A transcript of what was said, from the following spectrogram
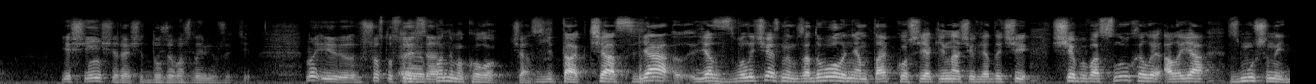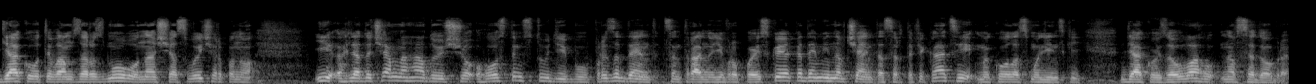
Є ще інші речі дуже важливі в житті. Ну і що стосується. Е, Пане Миколо, час. Так, час. Я, я з величезним задоволенням, також як і наші глядачі, ще б вас слухали, але я змушений дякувати вам за розмову. Наш час вичерпано. І глядачам нагадую, що гостем студії був президент Центральноєвропейської академії навчань та сертифікації Микола Смолінський. Дякую за увагу. На все добре.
